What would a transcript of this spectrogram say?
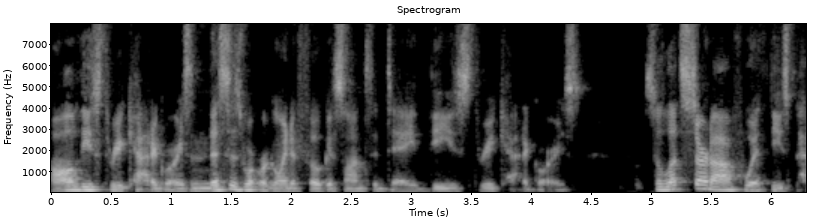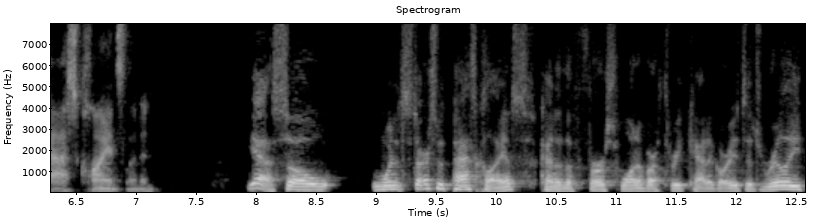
all of these three categories. And this is what we're going to focus on today, these three categories. So let's start off with these past clients, Lyndon. Yeah, so when it starts with past clients, kind of the first one of our three categories, it's really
